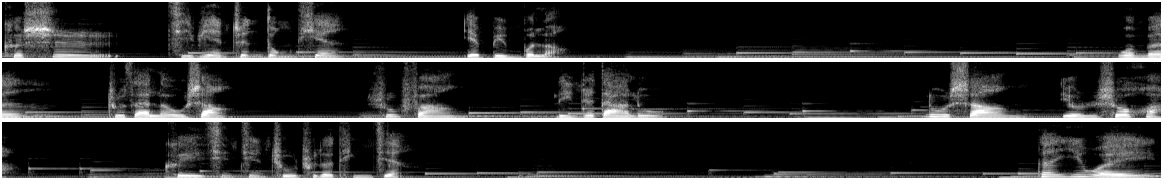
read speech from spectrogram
可是，即便真冬天，也并不冷。我们住在楼上，书房临着大路，路上有人说话。可以清清楚楚的听见，但因为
